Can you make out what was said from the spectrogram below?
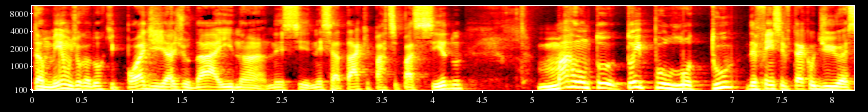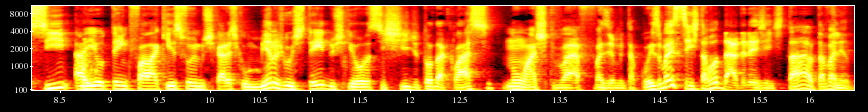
também é um jogador que pode ajudar aí na, nesse, nesse ataque participar cedo. Marlon Toipulotu, defensive tackle de USC. Aí eu tenho que falar que esse foi um dos caras que eu menos gostei dos que eu assisti de toda a classe. Não acho que vai fazer muita coisa, mas sexta rodada, né, gente? Tá, tá valendo.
